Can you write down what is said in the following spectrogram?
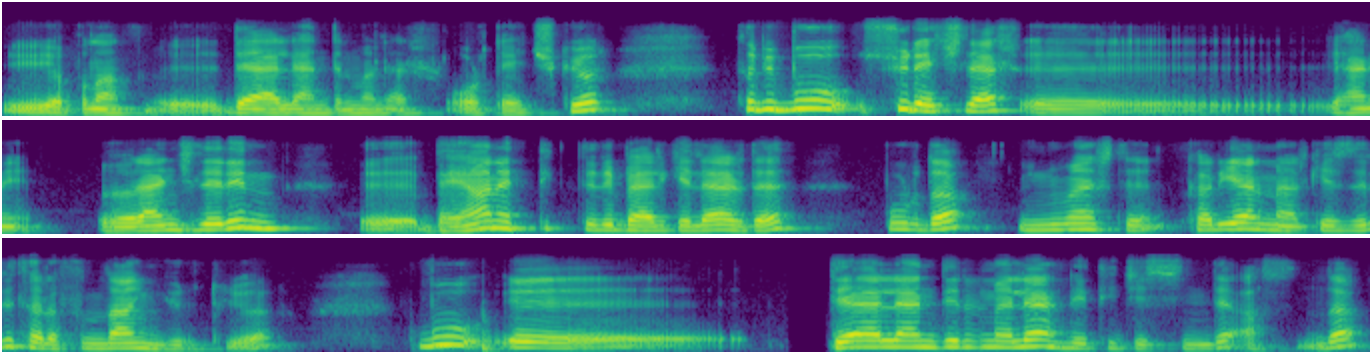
yapılan e, değerlendirmeler ortaya çıkıyor. Tabii bu süreçler e, yani öğrencilerin e, beyan ettikleri belgeler de burada üniversite kariyer merkezleri tarafından yürütülüyor. Bu e, değerlendirmeler neticesinde aslında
